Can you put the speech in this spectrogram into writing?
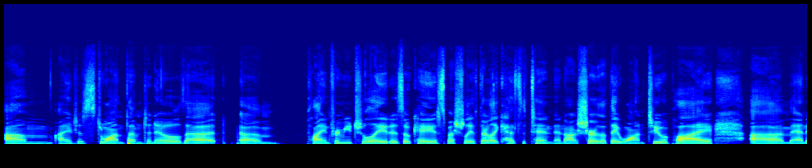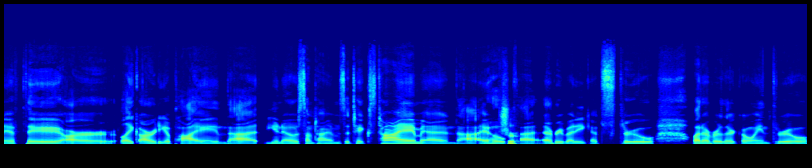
Um, I just want them to know that um, applying for mutual aid is okay, especially if they're like hesitant and not sure that they want to apply. Um, and if they are like already applying, that, you know, sometimes it takes time. And uh, I hope sure. that everybody gets through whatever they're going through.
